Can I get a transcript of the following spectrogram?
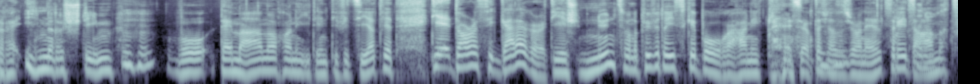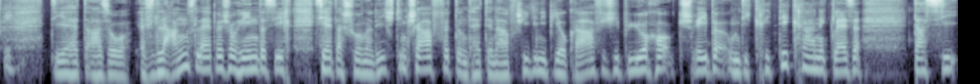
einer inneren Stimme, mhm. wo der Mann noch identifiziert wird. Die Dorothy Gallagher, die ist 1935 geboren, habe ich gelesen. Das ist also mhm. schon eine ältere 86. Dame. Die hat also ein langes Leben schon hinter sich. Sie hat als Journalistin geschafft und hat dann auch verschiedene biografische Bücher geschrieben. Und die Kritik habe ich gelesen, dass sie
